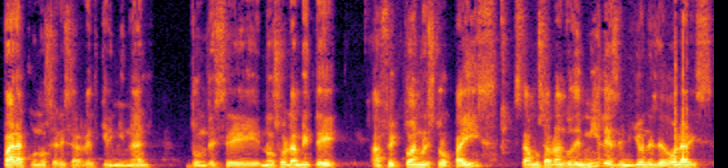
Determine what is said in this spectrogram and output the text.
para conocer esa red criminal donde se no solamente afectó a nuestro país, estamos hablando de miles de millones de dólares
